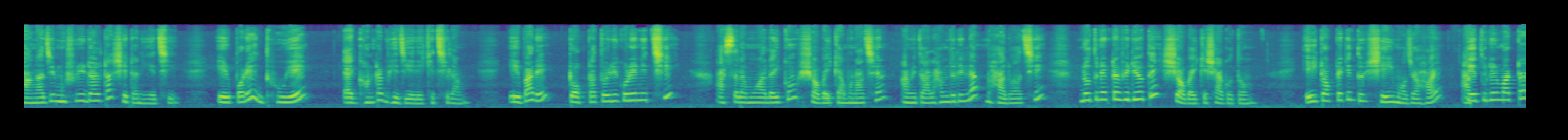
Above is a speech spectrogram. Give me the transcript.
ভাঙা যে মুসুরি ডালটা, সেটা নিয়েছি। এরপরে ধুয়ে এক ঘণ্টা ভিজিয়ে রেখেছিলাম। এবারে টকটা তৈরি করে নিচ্ছি। আসসালামু আলাইকুম সবাই কেমন আছেন? আমি তো আলহামদুলিল্লাহ ভালো আছি। নতুন একটা ভিডিওতে সবাইকে স্বাগতম। এই টকটা কিন্তু সেই মজা হয়। তেঁতুলের মাঠটা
